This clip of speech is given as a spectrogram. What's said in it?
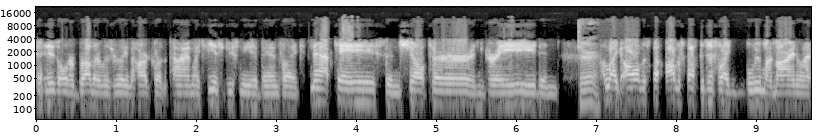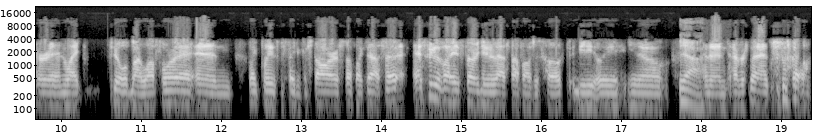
and his older brother was really into hardcore at the time. Like he introduced me to bands like Snapcase and Shelter and Grade and Sure. like all the stuff, all the stuff that just like blew my mind when I heard it, and like filled my love for it, and like Planes Mistaken for Stars, stuff like that. So as soon as I started getting into that stuff, I was just hooked immediately, you know. Yeah. And then ever since, so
